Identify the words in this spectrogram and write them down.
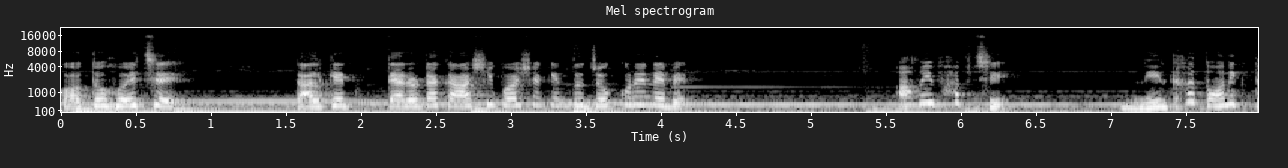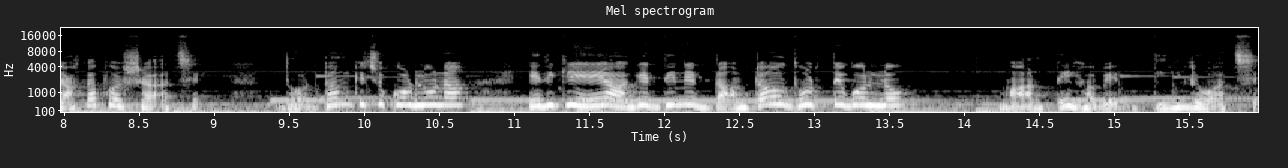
কত হয়েছে? কালকে তেরো টাকা আশি পয়সা কিন্তু যোগ করে নেবেন। আমি ভাবছি, নির্ঘাত অনেক টাকা পয়সা আছে। দরদাম কিছু করল না। এদিকে আগের দিনের দামটাও ধরতে বলল। মানতেই হবে, দিলও আছে।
